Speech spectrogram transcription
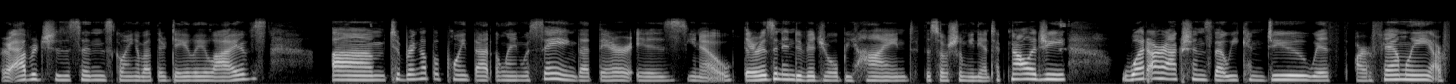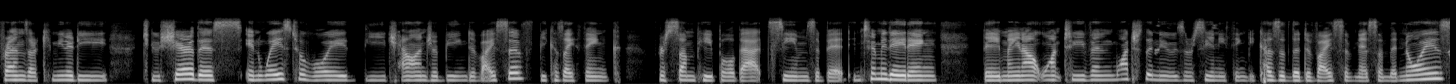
are average citizens going about their daily lives um, to bring up a point that Elaine was saying that there is, you know, there is an individual behind the social media and technology. What are actions that we can do with our family, our friends, our community to share this in ways to avoid the challenge of being divisive? Because I think for some people that seems a bit intimidating they may not want to even watch the news or see anything because of the divisiveness and the noise.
